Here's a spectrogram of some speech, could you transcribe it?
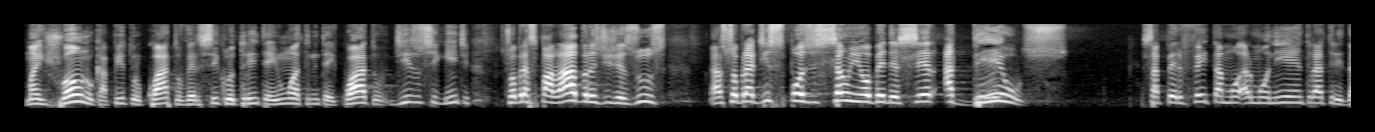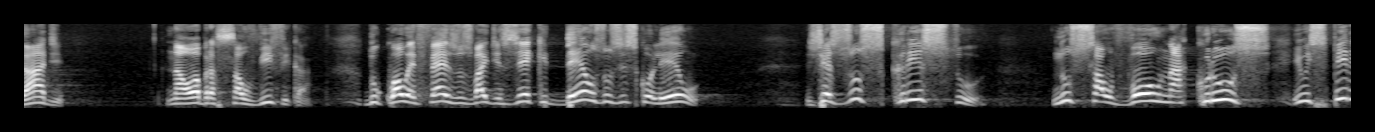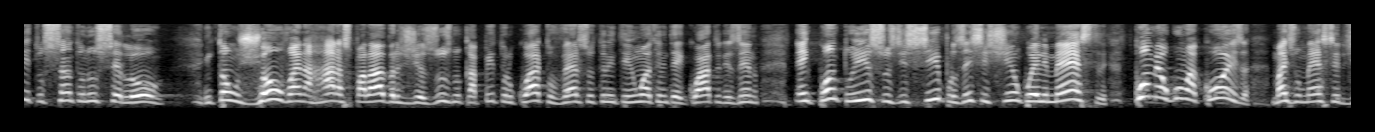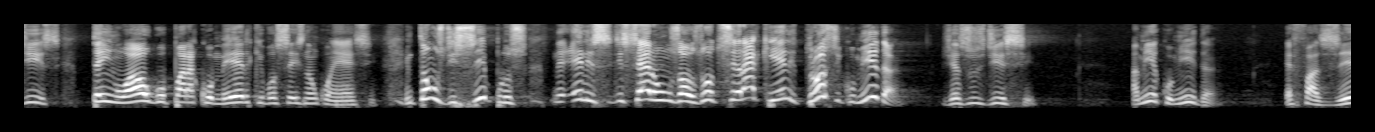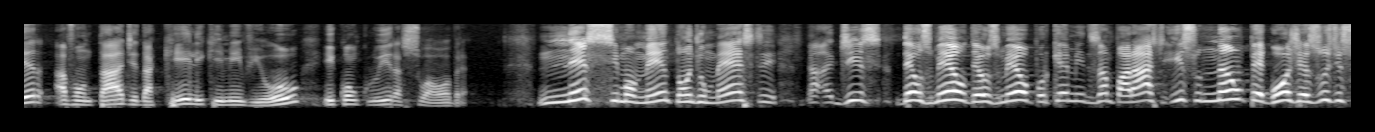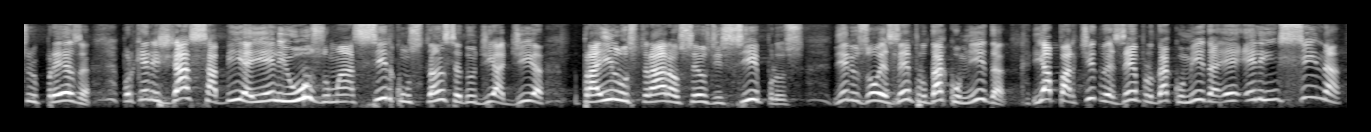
Mas João, no capítulo 4, versículo 31 a 34, diz o seguinte sobre as palavras de Jesus, sobre a disposição em obedecer a Deus, essa perfeita harmonia entre a Trindade na obra salvífica, do qual Efésios vai dizer que Deus nos escolheu. Jesus Cristo nos salvou na cruz e o Espírito Santo nos selou. Então, João vai narrar as palavras de Jesus no capítulo 4, verso 31 a 34, dizendo: Enquanto isso, os discípulos insistiam com ele, mestre, come alguma coisa. Mas o mestre diz: Tenho algo para comer que vocês não conhecem. Então, os discípulos, eles disseram uns aos outros: Será que ele trouxe comida? Jesus disse: A minha comida é fazer a vontade daquele que me enviou e concluir a sua obra. Nesse momento onde o mestre ah, diz: Deus meu, Deus meu, por que me desamparaste? Isso não pegou Jesus de surpresa, porque ele já sabia e ele usa uma circunstância do dia a dia para ilustrar aos seus discípulos. E ele usou o exemplo da comida, e a partir do exemplo da comida, ele ensina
